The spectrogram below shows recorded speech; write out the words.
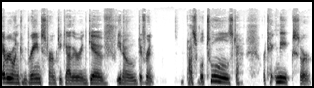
everyone can brainstorm together and give, you know, different possible tools to, or techniques or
